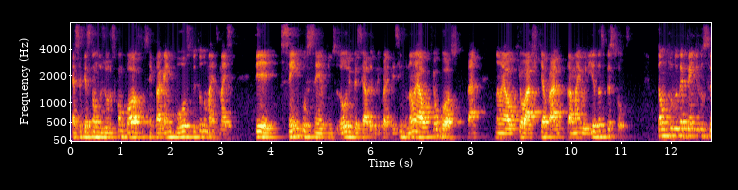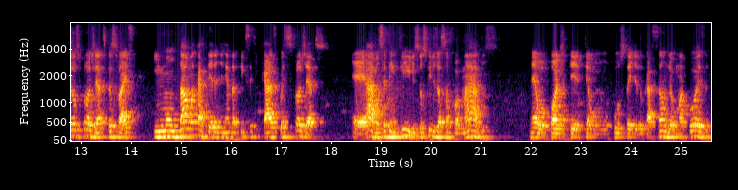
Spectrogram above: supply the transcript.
essa questão dos juros compostos, sem pagar imposto e tudo mais. Mas ter 100% em Tesouro IPCA 2045 não é algo que eu gosto, tá? Não é algo que eu acho que é válido para a maioria das pessoas. Então, tudo depende dos seus projetos pessoais em montar uma carteira de renda fixa que case com esses projetos. É, ah, você tem filhos, seus filhos já são formados, né? Ou pode ter, ter um custo aí de educação de alguma coisa.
